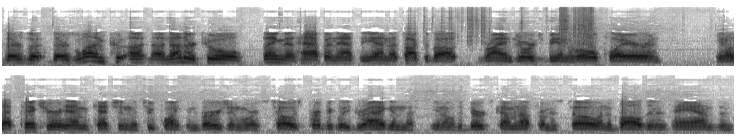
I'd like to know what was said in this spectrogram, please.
there's a there's one uh, another cool thing that happened at the end. I talked about Ryan George being the role player and you know, that picture of him catching the two point conversion where his toe is perfectly dragging the, you know, the dirt's coming up from his toe and the ball's in his hands. And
